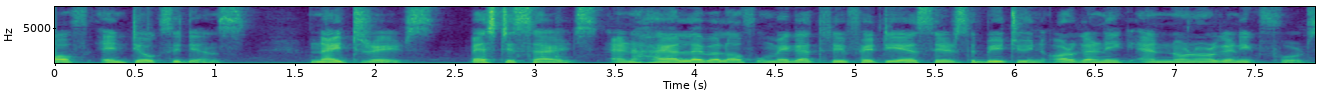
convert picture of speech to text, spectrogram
of antioxidants nitrates pesticides, and higher level of omega 3 fatty acids between organic and non-organic foods.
